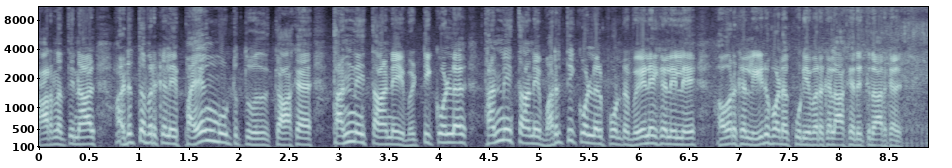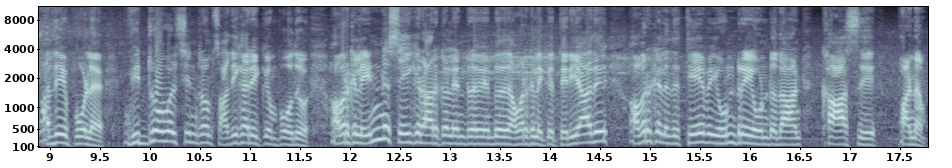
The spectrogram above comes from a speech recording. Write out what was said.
காரணத்தினால் அடுத்தவர்களை பயமூட்டுவதற்காக தன்னைத்தானே வெட்டிக்கொள்ளல் தன்னைத்தானே வருத்தி கொள்ளல் போன்ற வேலைகளிலே அவர்கள் ஈடுபடக்கூடியவர்களாக இருக்கிறார்கள். அதே போல விட்ரோவல் சிண்ட்ரோம்ஸ் அதிகரிக்கும் போது அவர்கள் என்ன செய்கிறார்கள் என்று என்பது அவர்களுக்கு தெரியாது. அவர்களது தேவை ஒன்றே ஒன்றுதான் காசு பணம்.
